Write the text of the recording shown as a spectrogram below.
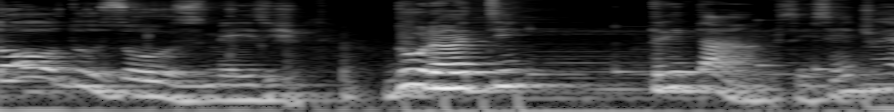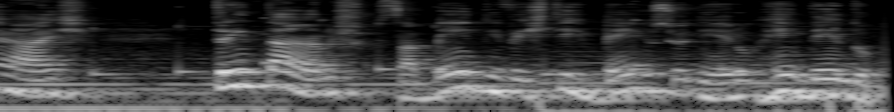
todos os meses durante 30 anos. 600 reais, 30 anos, sabendo investir bem o seu dinheiro, rendendo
